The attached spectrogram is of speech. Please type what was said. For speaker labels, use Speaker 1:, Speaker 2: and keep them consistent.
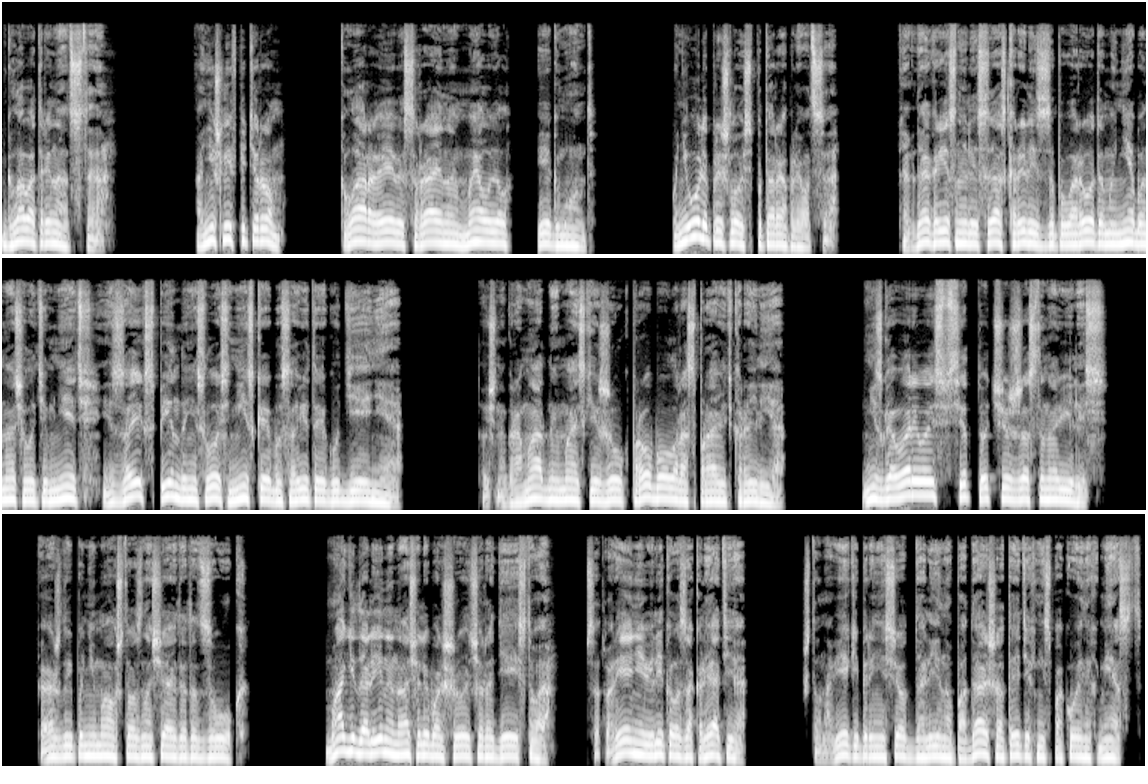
Speaker 1: Глава 13. Они шли в пятером. Клара, Эвис, Райна, Мелвилл и Эгмунд. Поневоле пришлось поторапливаться. Когда окрестные леса скрылись за поворотом и небо начало темнеть, из-за их спин донеслось низкое басовитое гудение. Точно громадный майский жук пробовал расправить крылья. Не сговариваясь, все тотчас же остановились. Каждый понимал, что означает этот звук. Маги долины начали большое чародейство, сотворение великого заклятия, что навеки перенесет долину подальше от этих неспокойных мест.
